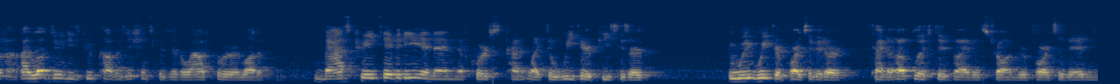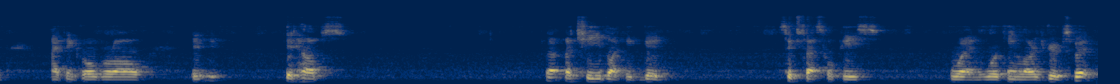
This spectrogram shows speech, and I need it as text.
uh, I love doing these group compositions because it allowed for a lot of mass creativity, and then of course, kind of like the weaker pieces are, the weaker parts of it are kind of uplifted by the stronger parts of it, and I think overall, it it helps uh, achieve like a good, successful piece when working in large groups. But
